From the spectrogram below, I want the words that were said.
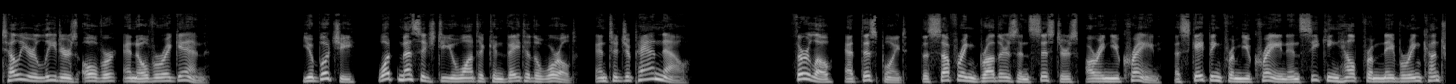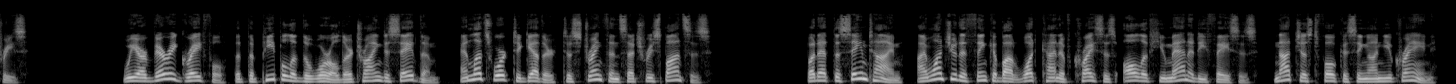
Tell your leaders over and over again. Yabuchi, what message do you want to convey to the world and to Japan now? Thurlow, at this point, the suffering brothers and sisters are in Ukraine, escaping from Ukraine and seeking help from neighboring countries. We are very grateful that the people of the world are trying to save them, and let's work together to strengthen such responses. But at the same time, I want you to think about what kind of crisis all of humanity faces, not just focusing on Ukraine.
